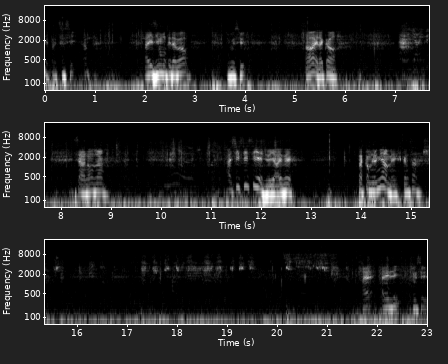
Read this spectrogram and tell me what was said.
Y a pas de souci. Hop. Allez-y, montez d'abord. Je vous suis. Ah ouais, d'accord. C'est un engin. Ah si, si, si, je vais y arriver. Pas comme le mien, mais comme ça. Allez, allez-y, je vous suis.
